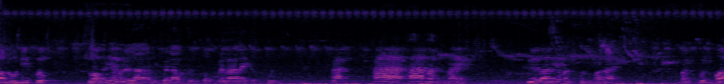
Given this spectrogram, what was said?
อรูนี้ปุ๊บช่วงเนี้ยมันเวลาเวลาฝนตกเวลาอะไรก็ขุ่นถ้าถ้าถ้ามันไม่ คือตอนนี้มันขุ่นเพราะอะไร มันขุ่นเพราะ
